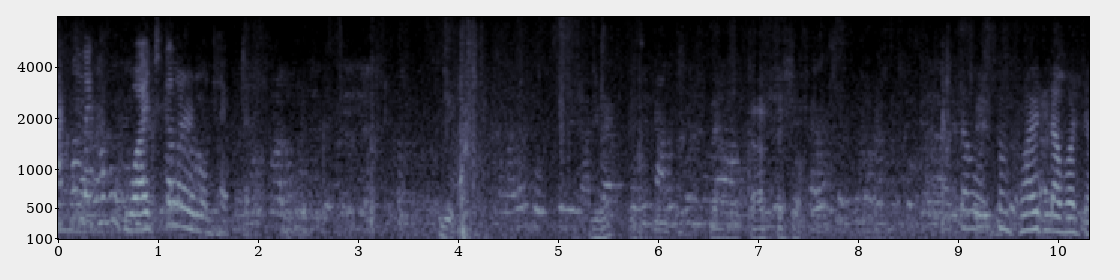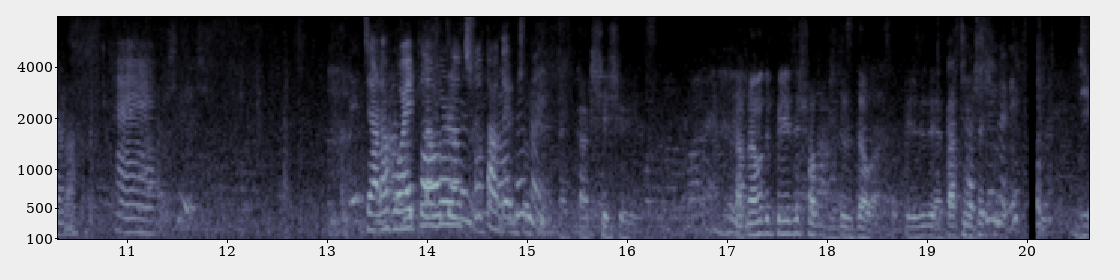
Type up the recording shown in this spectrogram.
এখন দেখাবো হোয়াইট কালারের মধ্যে একটা। শেষ হোয়াইট লাভার যারা। হ্যাঁ। যারা হোয়াইট লাভার আছো তাদের জন্য। কার্ড শেষ হয়ে গেছে। আপনার আমাদের পেজে সব ডিটেলস দেওয়া আছে। পেজে তাসনিম ফ্যাশন জি।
